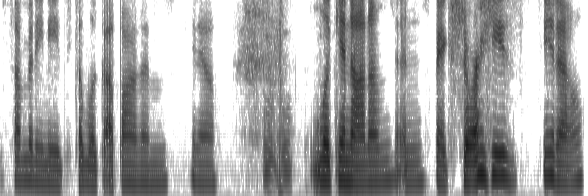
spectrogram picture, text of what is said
somebody needs to look up on him, you know, Mhm. look in on him and make sure he's, you know,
